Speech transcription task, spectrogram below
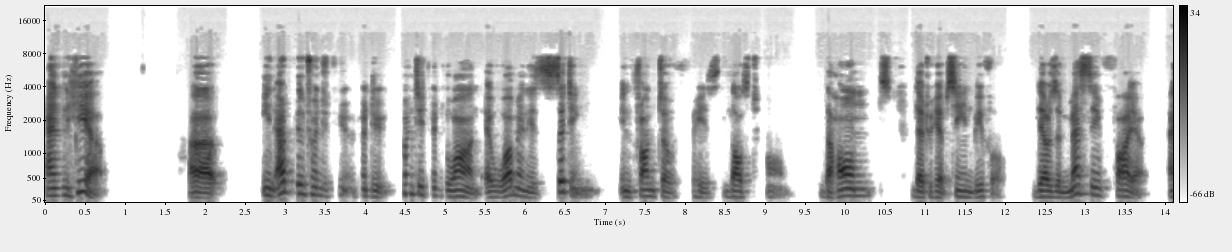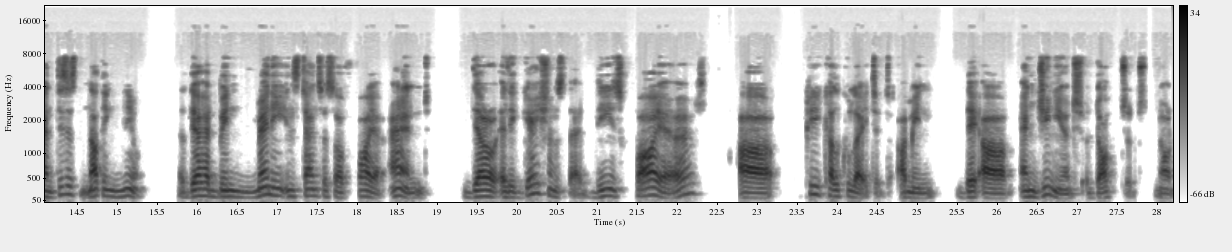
And here, uh, in April 20, 2021, a woman is sitting in front of his lost home the homes that we have seen before. There was a massive fire, and this is nothing new. There had been many instances of fire, and there are allegations that these fires are pre-calculated. I mean, they are engineered, doctored, not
